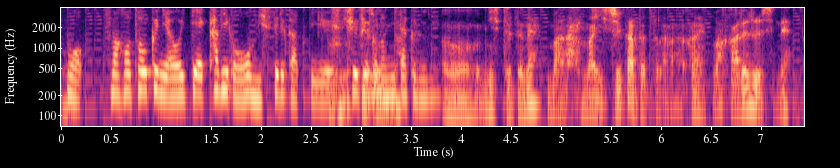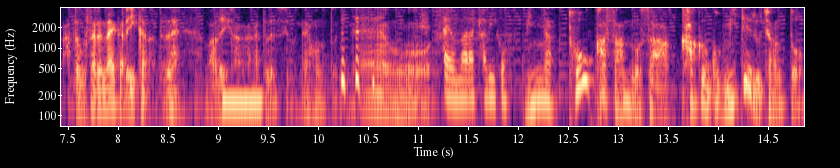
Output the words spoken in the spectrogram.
うん。もうスマホを遠くに置いてカビゴを見捨てるかっていう究極の二択に。ねうん、見捨ててね、まあ、まあ1週間経ったら、ね、別れるしね。後腐れないからいいかなってね。悪い考え方ですよね。本当にね、うん。さよならカビゴみんなトーカさんのさ覚悟見てるちゃんと。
